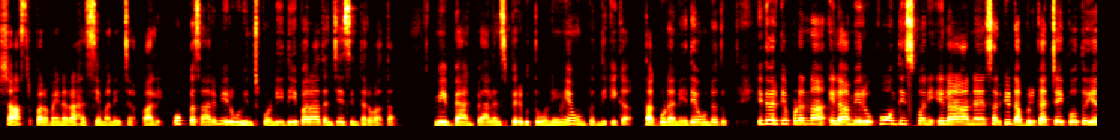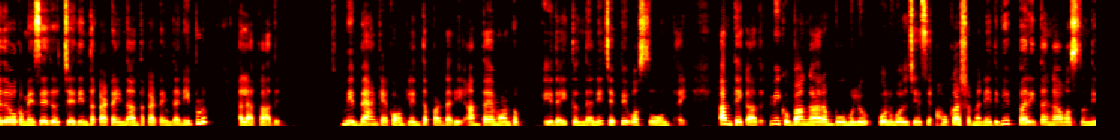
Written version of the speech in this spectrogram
శాస్త్రపరమైన రహస్యం అనేది చెప్పాలి. ఒక్కసారి మీరు ఊహించుకోండి దీపారాధన చేసిన తర్వాత మీ బ్యాంక్ బ్యాలెన్స్ పెరుగుతూనే ఉంటుంది. ఇక తగ్గుడు అనేదే ఉండదు. ఇదివరకు ఎప్పుడన్నా ఇలా మీరు ఫోన్ తీసుకొని ఇలా అనేసరికి డబ్బులు ఖర్చు అయిపోతూ ఏదో ఒక మెసేజ్ వచ్చేది ఇంత కట్ అయిందా అంత కట్ అయిందని ఇప్పుడు అలా కాదు. మీ బ్యాంక్ అకౌంట్లో ఇంత పడ్డది అంత అమౌంట్ ఇదైతుందని చెప్పి వస్తూ ఉంటాయి. అంతేకాదు మీకు బంగారం భూములు కొనుగోలు చేసే అవకాశం అనేది విపరీతంగా వస్తుంది.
